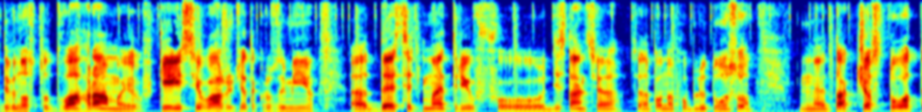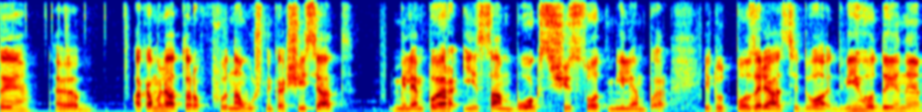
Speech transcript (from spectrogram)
92 грами в кейсі важуть, я так розумію. Е, 10 метрів о, дистанція, це напевно по. Е, Так, частоти. е, Акумулятор в наушниках 60 мА і сам бокс 600 мА. І тут по зарядці 2, 2 години, е,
